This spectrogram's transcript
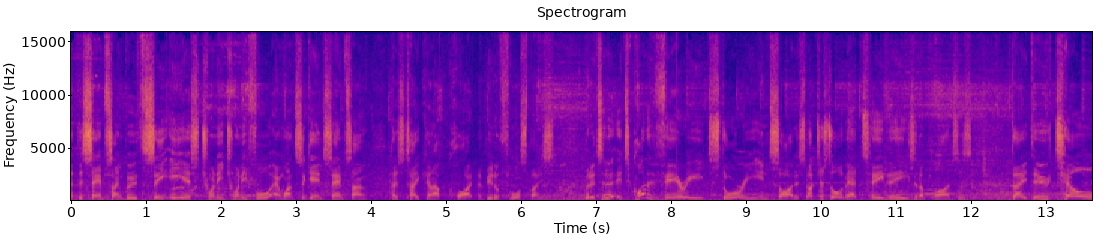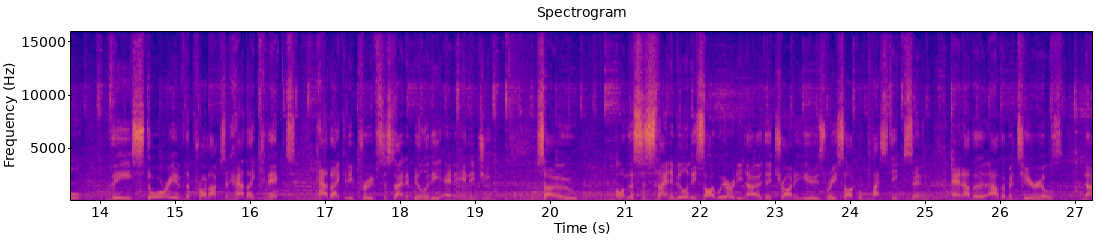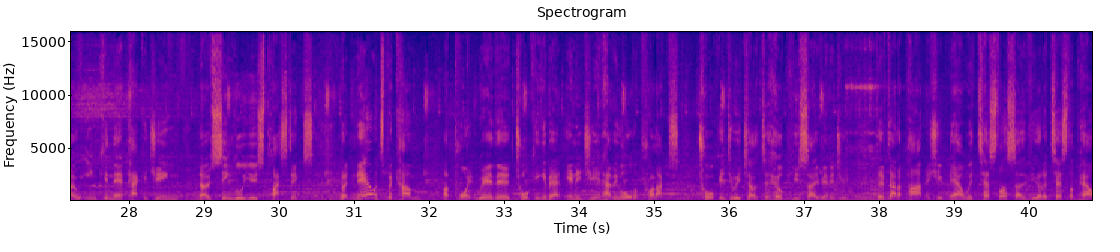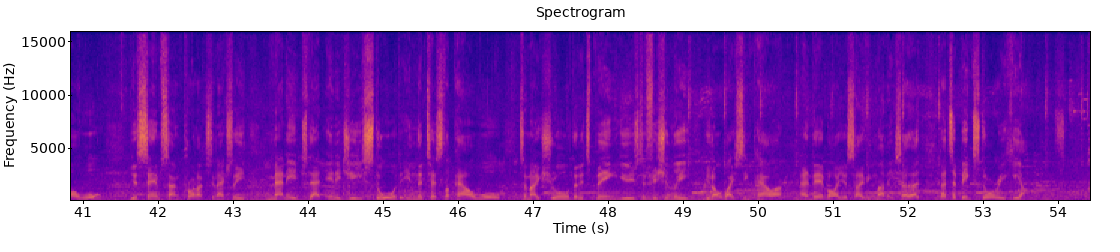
at the Samsung booth CES 2024 and once again Samsung has taken up quite a bit of floor space. But it's, a, it's quite a varied story inside. It's not just all about TVs and appliances. They do tell the story of the products and how they connect, how they can improve sustainability and energy. So on the sustainability side, we already know they're trying to use recycled plastics and, and other, other materials, no ink in their packaging, no single-use plastics. But now it's become a point where they're talking about energy and having all the products talking to each other to help you save energy. They've done a partnership now with Tesla, so if you've got a Tesla Powerwall, your Samsung products can actually manage that energy stored in the Tesla Powerwall to make sure that it's being used efficiently, you're not wasting power, and thereby you're saving money. So that, that's a big story here.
